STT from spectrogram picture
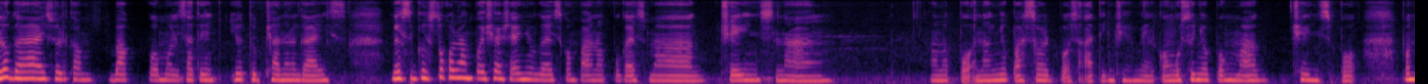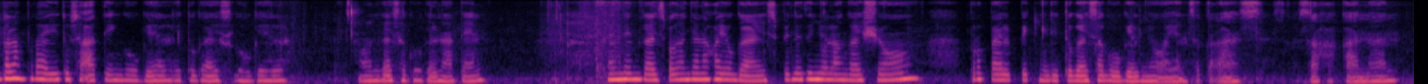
Hello guys, welcome back po muli sa ating YouTube channel guys. Guys, gusto ko lang po i-share sa inyo guys kung paano po guys mag-change ng ano po, ng new password po sa ating Gmail. Kung gusto nyo pong mag-change po, punta lang po tayo dito sa ating Google. Ito guys, Google. Ayan guys, sa Google natin. And then guys, pag nandiyan na kayo guys, pindutin nyo lang guys yung profile pic nyo dito guys sa Google nyo. Ayan sa taas, sa kanan.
